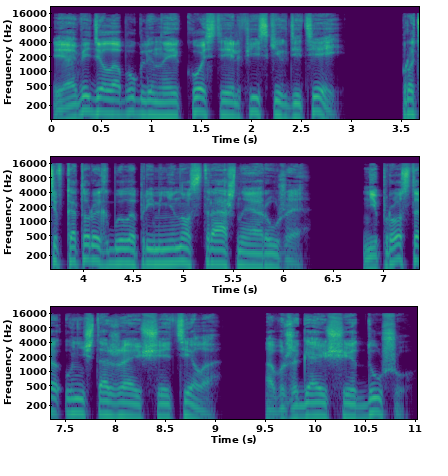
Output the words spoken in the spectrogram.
Я видел обугленные кости эльфийских детей, против которых было применено страшное оружие, не просто уничтожающее тело, а выжигающее душу.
